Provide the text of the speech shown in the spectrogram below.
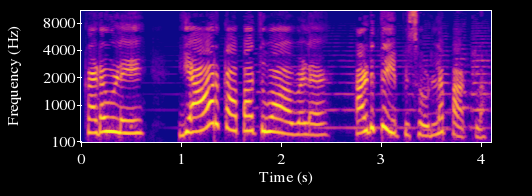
கடவுளே யார் காப்பாத்துவா அவளை? அடுத்த எபிசோட்ல பார்க்கலாம்.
